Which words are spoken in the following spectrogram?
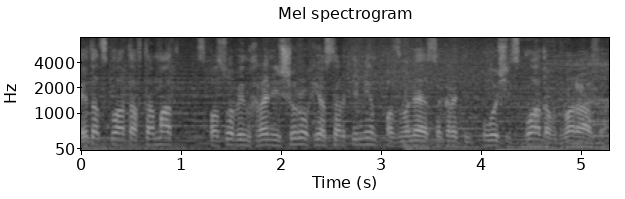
Этот склад-автомат способен хранить широкий ассортимент, позволяя сократить площадь склада в два раза.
